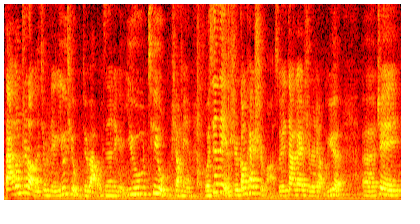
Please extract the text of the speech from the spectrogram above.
大家都知道的，就是这个 YouTube，对吧？我现在这个 YouTube 上面，我现在也是刚开始嘛，所以大概是两个月，呃，这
